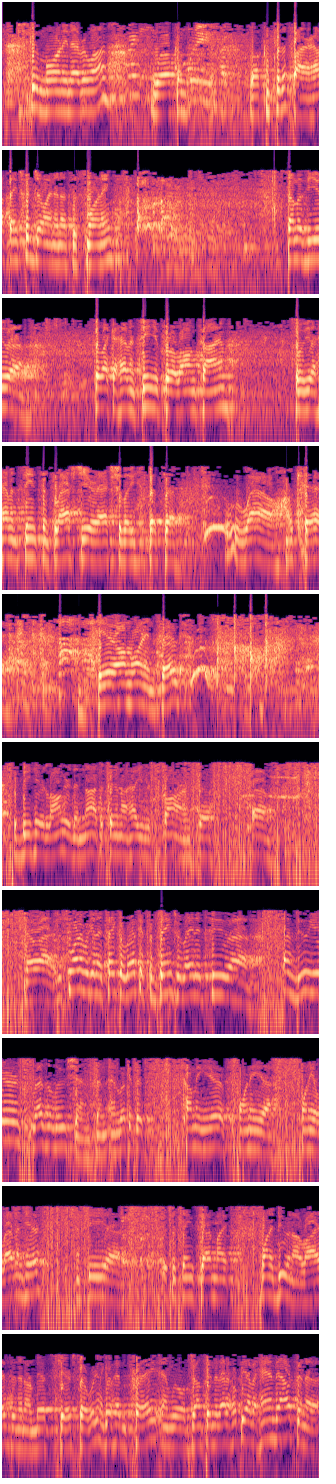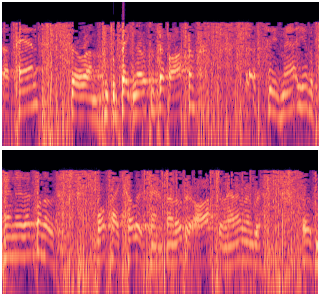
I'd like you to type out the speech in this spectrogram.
Good morning, everyone. Welcome. Welcome to the firehouse. Thanks for joining us this morning. Some of you uh, feel like I haven't seen you for a long time. Some of you I haven't seen since last year, actually. But uh, ooh, wow. Okay. Here all morning, folks. Could be here longer than not, depending on how you respond. So. Um, this morning we're going to take a look at some things related to uh, New Year's resolutions and, and look at this coming year of 20, uh, 2011 here and see uh, there's some things God might want to do in our lives and in our midst here. So we're going to go ahead and pray and we'll jump into that. I hope you have a handout and a, a pen so um, you can take notes and stuff. Awesome. Let's see, Matt, you have a pen there? That's one of those multicolored pens. Man, those are awesome, man. I remember those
